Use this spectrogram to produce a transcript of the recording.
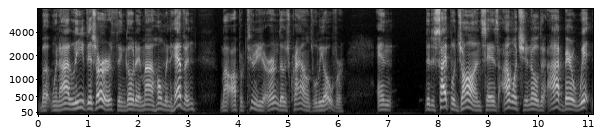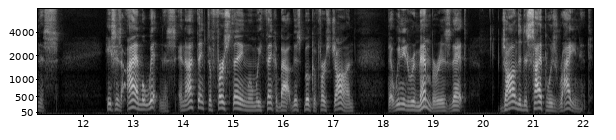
But when I leave this earth and go to my home in heaven, my opportunity to earn those crowns will be over. And the disciple John says, I want you to know that I bear witness. He says, I am a witness. And I think the first thing when we think about this book of First John that we need to remember is that John the disciple is writing it.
